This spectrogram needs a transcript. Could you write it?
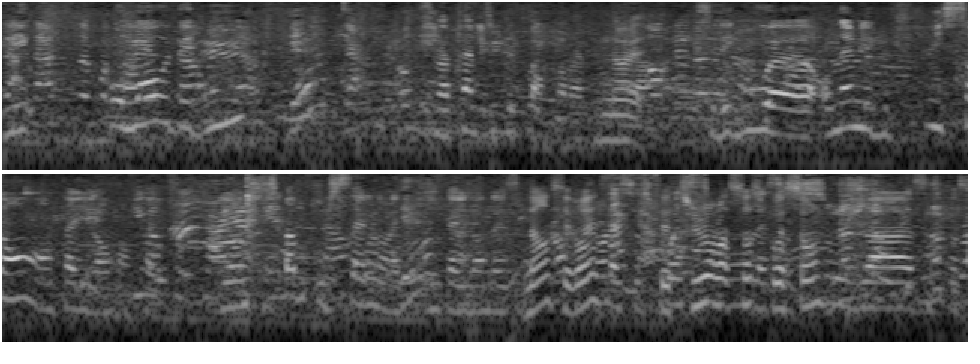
mais pour moi, au début, je m'a pris un petit peu de temps quand même. Ouais. C'est des goûts, euh, on aime les goûts puissants en Thaïlande en fait. Et on n'utilise pas beaucoup de sel dans la cuisine thaïlandaise. Non, c'est vrai, La sauce c'est poisson, toujours la sauce poisson. soja, la sauce poisson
